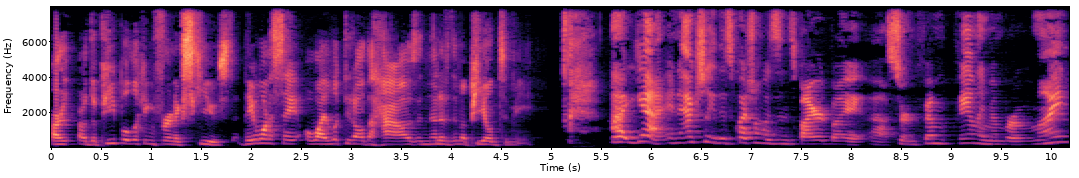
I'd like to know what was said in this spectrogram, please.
are, are the people looking for an excuse. They want to say, "Oh, I looked at all the hows and none of them appealed to me." Uh, yeah, and actually, this question was inspired by a certain fam- family member of mine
